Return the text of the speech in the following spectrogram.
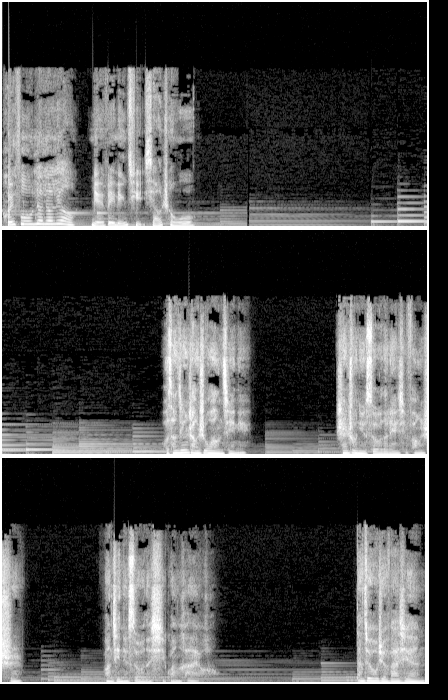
回复“六六六”免费领取小宠物。我曾经尝试忘记你，删除你所有的联系方式，忘记你所有的习惯和爱好。但最后却发现，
